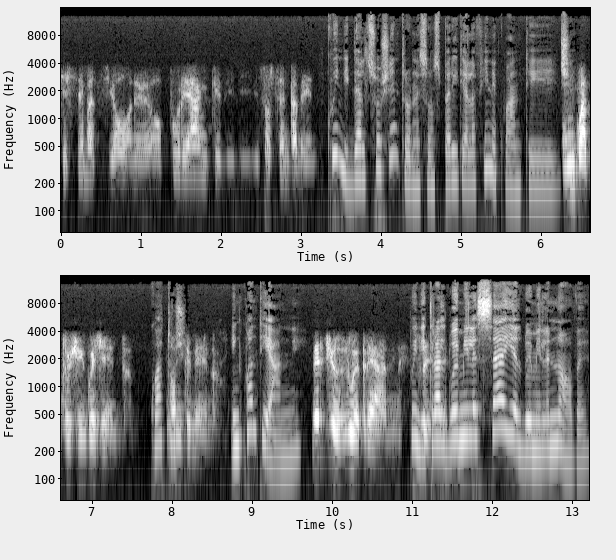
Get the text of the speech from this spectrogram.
sistemazione oppure anche di, sostentamento. Quindi dal suo centro ne sono spariti alla fine quanti? Un 4-500. 4... non meno. In quanti anni? Nel giro di due o tre anni. Quindi sì, tra sì. il 2006 e il 2009?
